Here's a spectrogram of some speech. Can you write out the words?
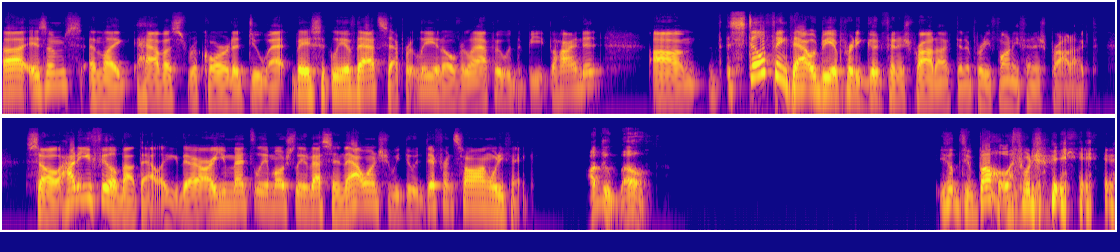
uh, isms, and like have us record a duet basically of that separately and overlap it with the beat behind it. Um, still think that would be a pretty good finished product and a pretty funny finished product. So, how do you feel about that? Like, are you mentally, emotionally invested in that one? Should we do a different song? What do you think? I'll do both. You'll do both. What do you mean?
